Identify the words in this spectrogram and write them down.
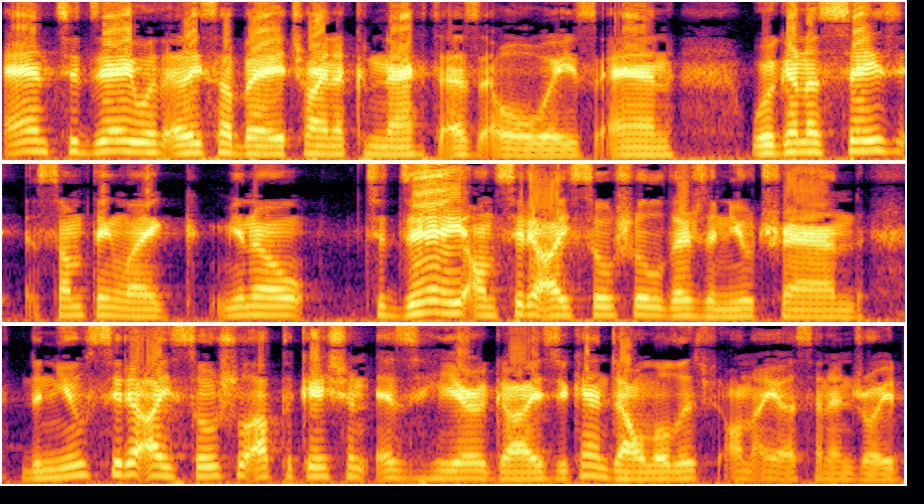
And today with Elissa Bay, trying to connect as always, and we're gonna say something like, you know, today on City Eye Social there's a new trend. The new City Eye Social application is here guys. You can download it on iOS and Android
